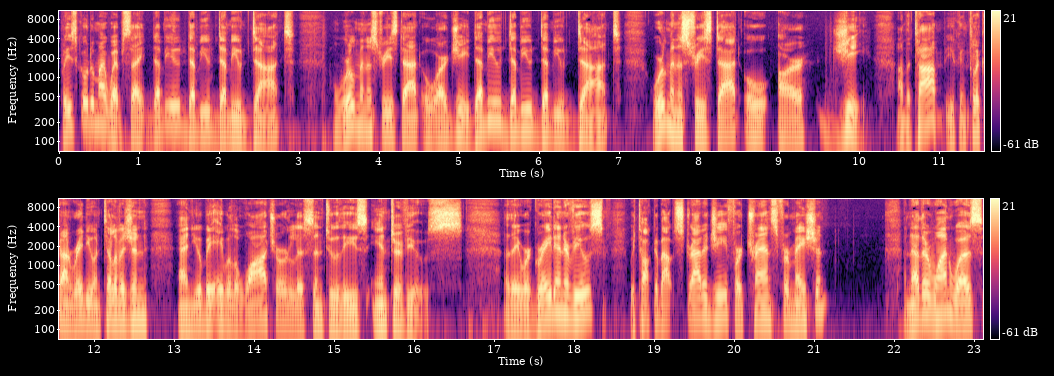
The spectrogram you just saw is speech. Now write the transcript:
please go to my website, www.worldministries.org. www.worldministries.org. On the top, you can click on radio and television, and you'll be able to watch or listen to these interviews. They were great interviews. We talked about strategy for transformation. Another one was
